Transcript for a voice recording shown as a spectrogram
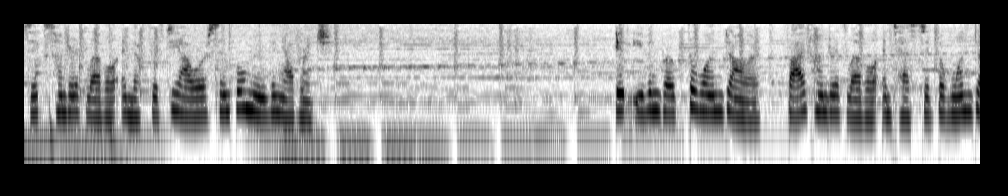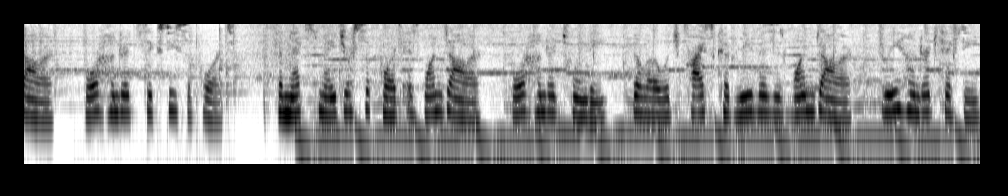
600 level in the 50-hour simple moving average. It even broke the $1, 500 level and tested the $1, 460 support. The next major support is $1, 420, below which price could revisit $1, 350.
